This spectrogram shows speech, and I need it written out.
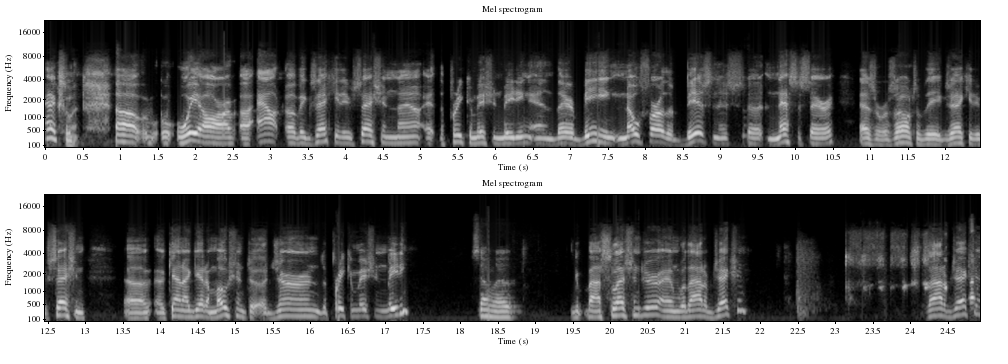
Excellent. Uh, we are uh, out of executive session now at the pre-commission meeting, and there being no further business uh, necessary as a result of the executive session, uh, uh, can I get a motion to adjourn the pre-commission meeting So moved. by Schlesinger and without objection? Without objection,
